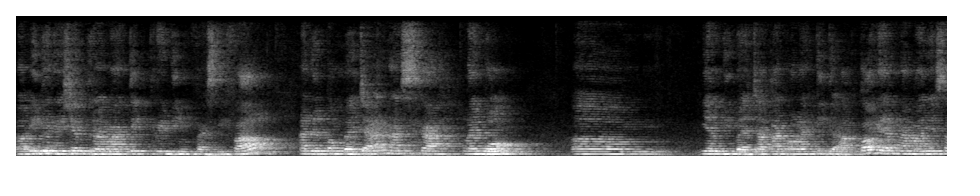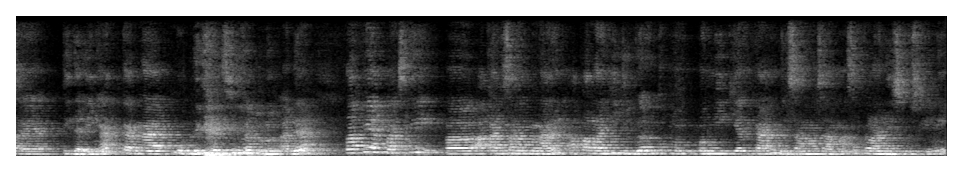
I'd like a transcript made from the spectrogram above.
eh, Indonesian Dramatic Reading Festival ada pembacaan naskah Lebong em, yang dibacakan oleh tiga aktor yang namanya saya tidak ingat karena publikasinya belum ada tapi yang pasti eh, akan sangat menarik apalagi juga untuk mem- memikirkan bersama-sama setelah diskusi ini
